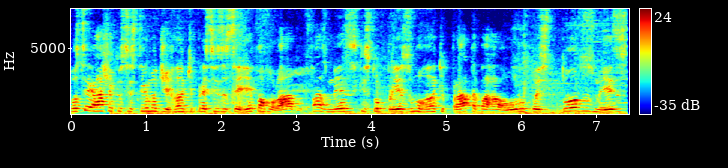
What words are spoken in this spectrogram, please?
Você acha que o sistema de rank precisa ser reformulado? Faz meses que estou preso no rank prata barra ouro, pois todos os meses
